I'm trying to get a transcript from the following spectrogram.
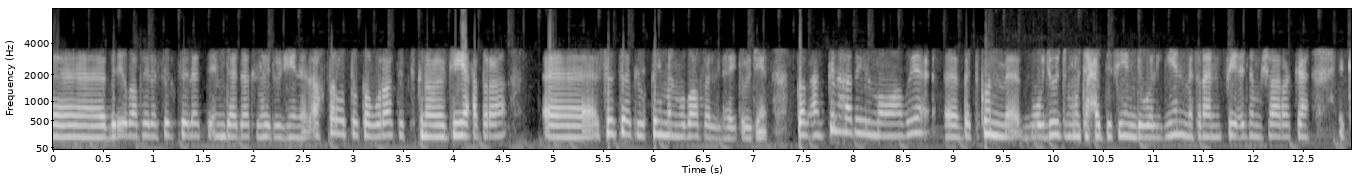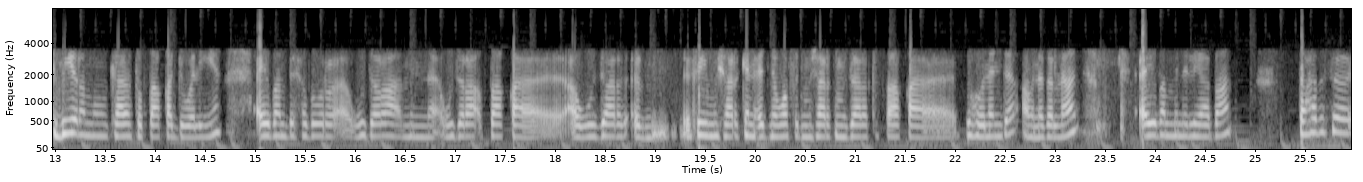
آه، بالإضافة إلى سلسلة إمدادات الهيدروجين الأخضر والتطورات التكنولوجية عبر آه، سلسلة القيمة المضافة للهيدروجين. طبعا كل هذه المواضيع آه، بتكون بوجود متحدثين دوليين مثلا في عندنا مشاركة كبيرة من وكالة الطاقة الدولية أيضا بحضور وزراء من وزراء الطاقة أو وزارة في مشاركين عندنا وفد مشارك من وزارة الطاقة بهولندا أو نذرلاند أيضا من اليابان. فهذا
